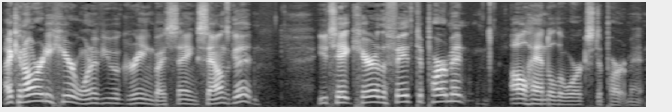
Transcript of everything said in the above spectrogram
I can already hear one of you agreeing by saying, Sounds good. You take care of the faith department, I'll handle the works department.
